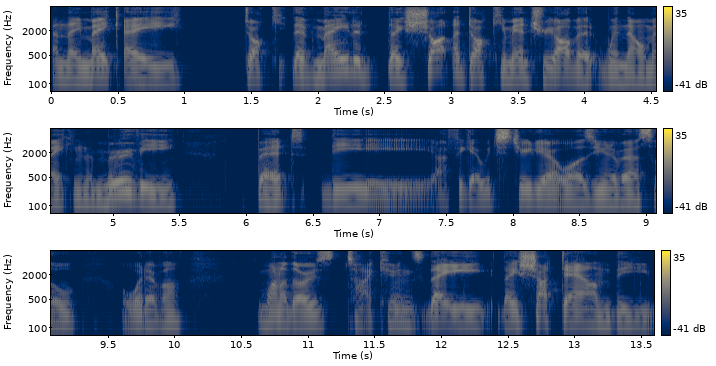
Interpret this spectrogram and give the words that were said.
and they make a They've made a they shot a documentary of it when they were making the movie, but the I forget which studio it was, Universal or whatever one of those tycoons, they they shut down the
